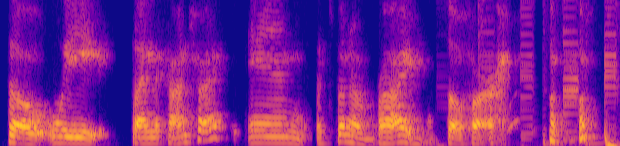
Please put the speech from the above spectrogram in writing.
So we signed the contract and it's been a ride so far.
